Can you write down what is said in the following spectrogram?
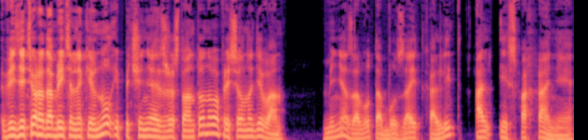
Визитер одобрительно кивнул и, подчиняясь жесту Антонова, присел на диван. «Меня зовут Абу Зайд Халид Аль-Исфахани».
